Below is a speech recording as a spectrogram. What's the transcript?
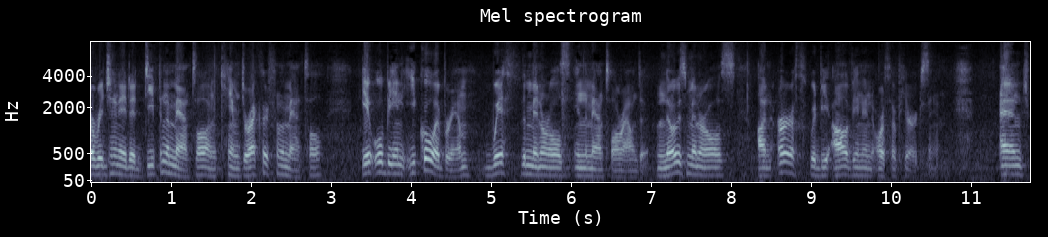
originated deep in the mantle and came directly from the mantle, it will be in equilibrium with the minerals in the mantle around it. And those minerals on Earth would be olivine and orthopyroxene. And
